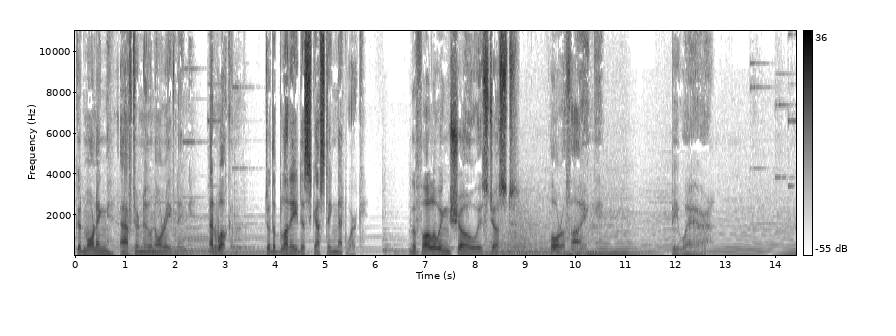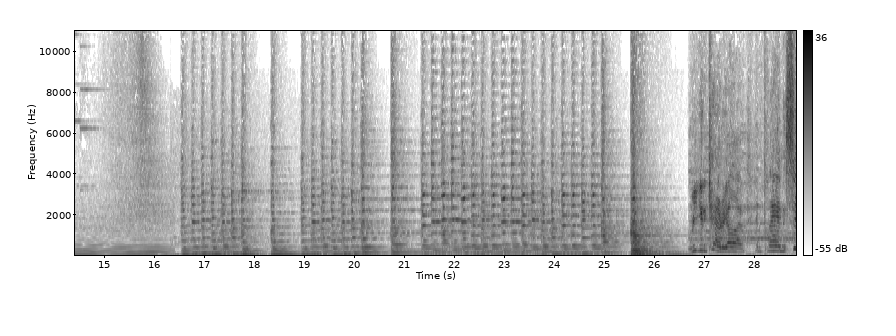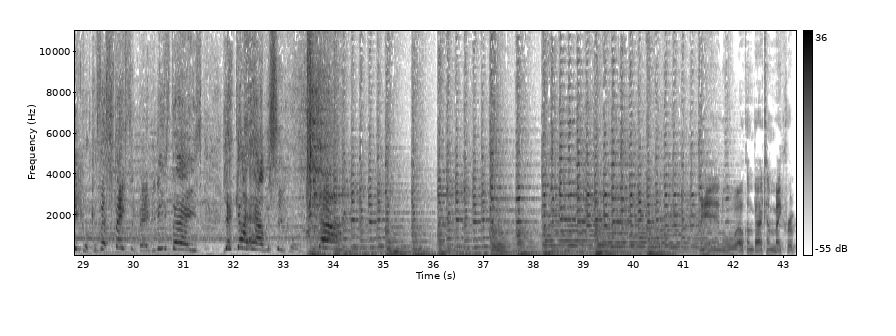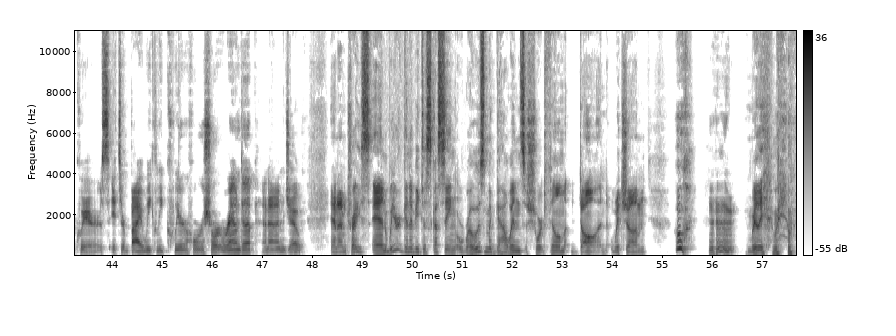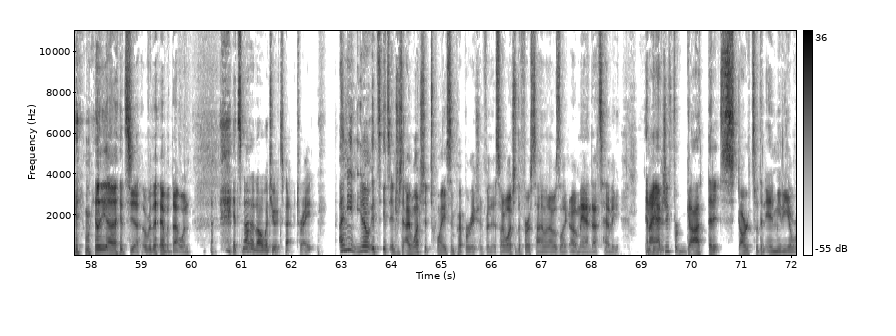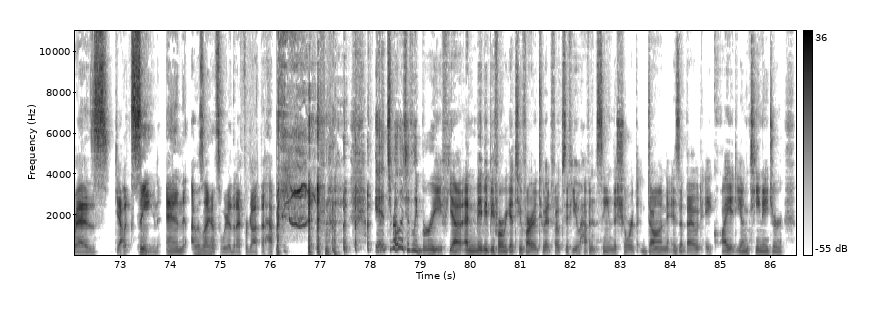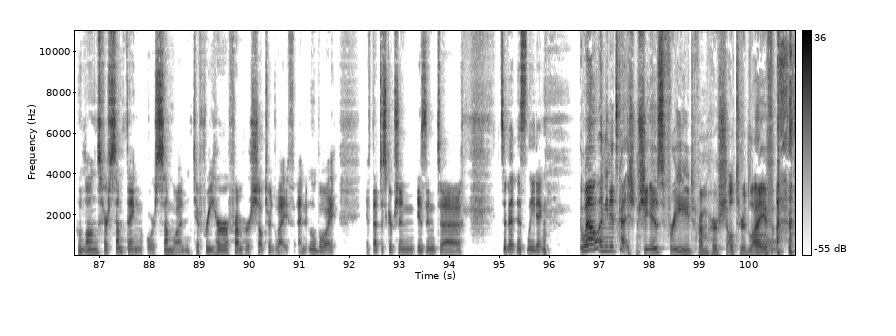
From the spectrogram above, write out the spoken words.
good morning, afternoon, or evening, and welcome to the Bloody Disgusting Network. The following show is just horrifying. Beware. We're gonna carry on and plan the sequel, cause let's face it, baby, these days, you gotta have a sequel. Ah! And welcome back to Micro Queers. It's your bi weekly queer horror short roundup, and I'm Joe. And I'm Trace, and we're going to be discussing Rose McGowan's short film Dawn, which, um, whew, hmm really, really uh, hits you over the head with that one. It's not at all what you expect, right? I mean, you know, it's it's interesting. I watched it twice in preparation for this. So I watched it the first time, and I was like, "Oh man, that's heavy." And I Mhm. actually forgot that it starts with an in media res Yeah. like scene, and I was like, "That's weird that I forgot that happened." it's relatively brief, yeah. And maybe before we get too far into it, folks, if you haven't seen the short, Dawn is about a quiet young teenager who longs for something or someone to free her from her sheltered life. And oh boy, if that description isn't, uh, it's a bit misleading. Well, I mean, it's kind of, she is freed from her sheltered life.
